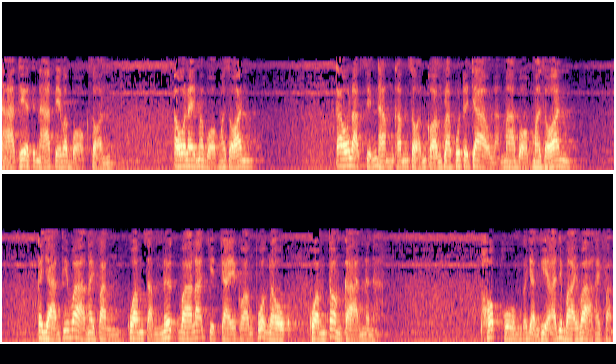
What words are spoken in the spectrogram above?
นาเทศนาแปลว่าบอกสอน เอาอะไรมาบอกมาสอนเกาหลักศีลธรรมคำสอนของพระพุทธเจ้าล่ะ มาบอกมาสอน แต่อย่างที่ว่าให้ฟังความสำนึกวาละจิตใจของพวกเราความต้องการนั่นนะพบภูมิก็อย่างที่อธิบายว่าให้ฟัง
